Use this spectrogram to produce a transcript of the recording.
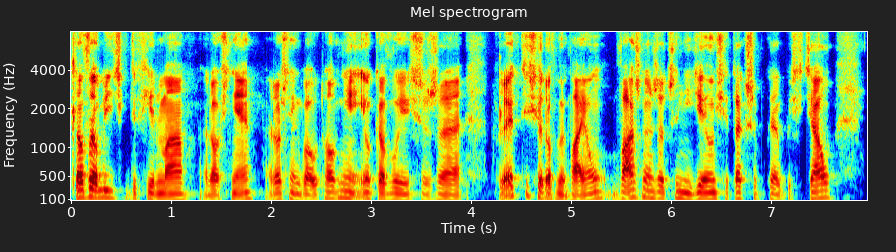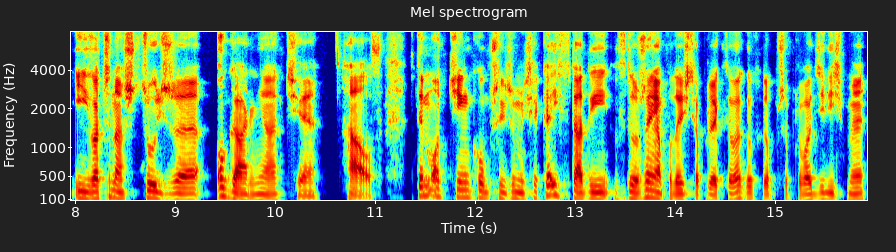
Co zrobić, gdy firma rośnie, rośnie gwałtownie i okazuje się, że projekty się rozmywają, ważne rzeczy nie dzieją się tak szybko, jakbyś chciał i zaczynasz czuć, że ogarnia cię chaos. W tym odcinku przyjrzymy się case study wdrożenia podejścia projektowego, które przeprowadziliśmy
